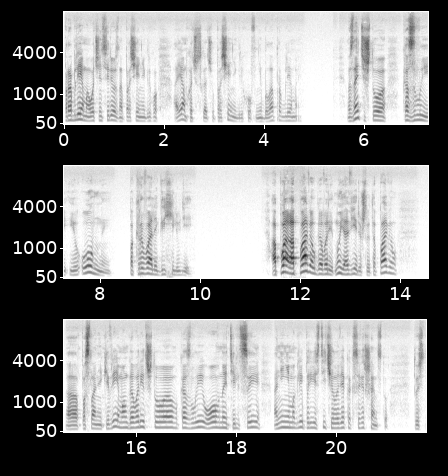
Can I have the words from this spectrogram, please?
Проблема очень серьезная, прощение грехов. А я вам хочу сказать, что прощение грехов не была проблемой. Вы знаете, что козлы и овны покрывали грехи людей. А, а Павел говорит, ну я верю, что это Павел, в послании к евреям, он говорит, что козлы, овны, тельцы, они не могли привести человека к совершенству. То есть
